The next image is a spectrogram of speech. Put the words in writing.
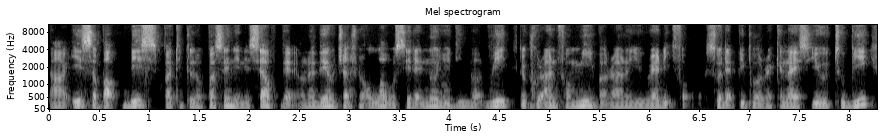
uh, is about this particular person in itself. That on the day of judgment, Allah will say that no, you did not read the Quran for me, but rather you read it for so that people recognize you to be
